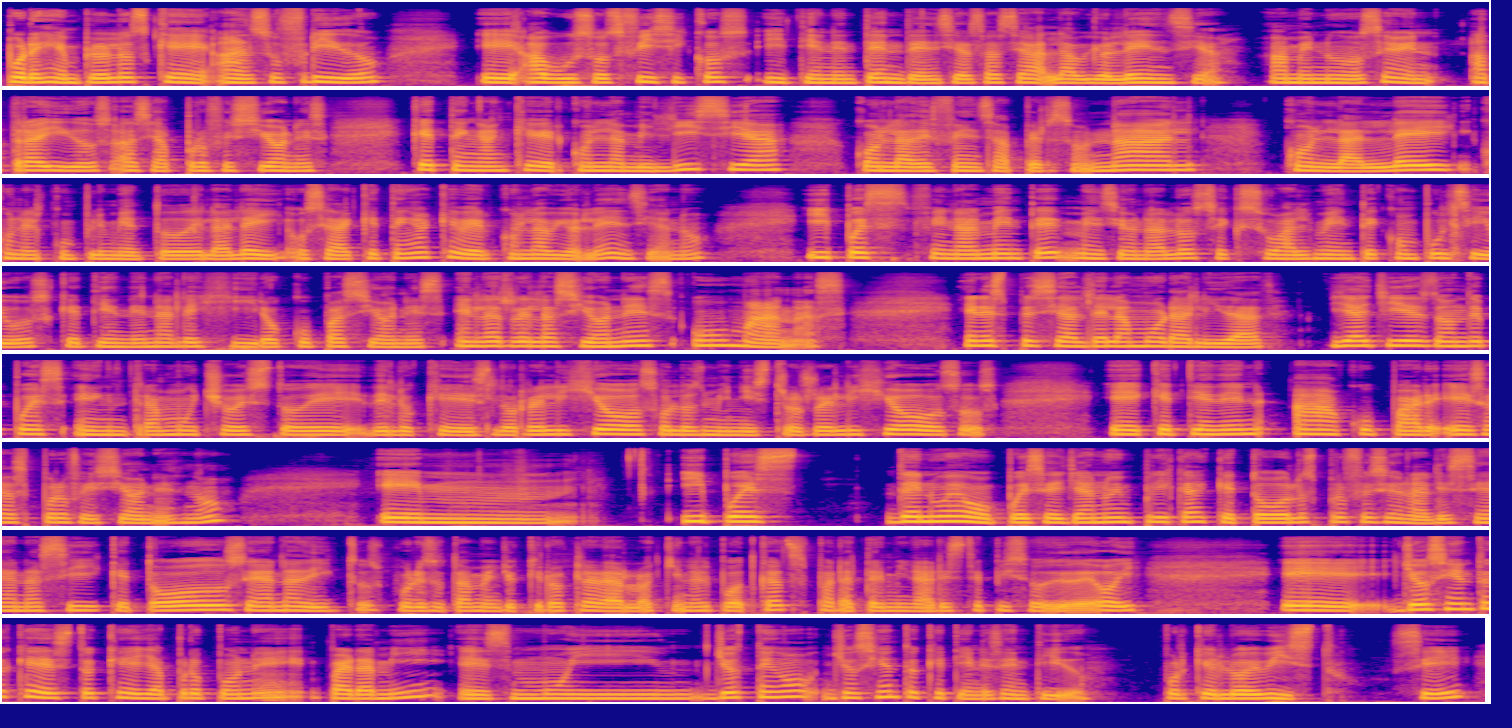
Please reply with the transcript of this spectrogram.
por ejemplo, los que han sufrido eh, abusos físicos y tienen tendencias hacia la violencia. A menudo se ven atraídos hacia profesiones que tengan que ver con la milicia, con la defensa personal, con la ley, con el cumplimiento de la ley, o sea, que tenga que ver con la violencia, ¿no? Y pues finalmente menciona a los sexualmente compulsivos que tienden a elegir ocupaciones en las relaciones humanas, en especial de la moralidad. Y allí es donde pues entra mucho esto de, de lo que es lo religioso, los ministros religiosos, eh, que tienden a ocupar esas profesiones, ¿no? Em, y pues de nuevo, pues ella no implica que todos los profesionales sean así, que todos sean adictos, por eso también yo quiero aclararlo aquí en el podcast para terminar este episodio de hoy. Eh, yo siento que esto que ella propone para mí es muy, yo tengo, yo siento que tiene sentido, porque lo he visto, ¿sí?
